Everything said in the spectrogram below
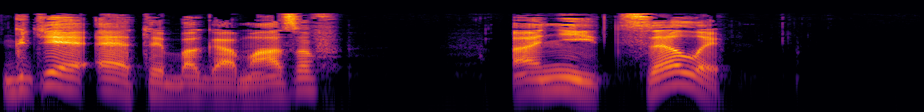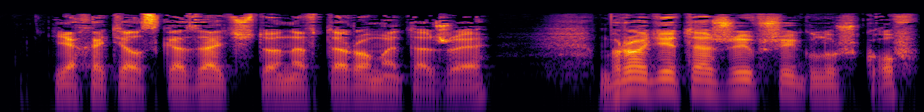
Где эти Богомазов? Они целы?» Я хотел сказать, что на втором этаже бродит оживший Глушков,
